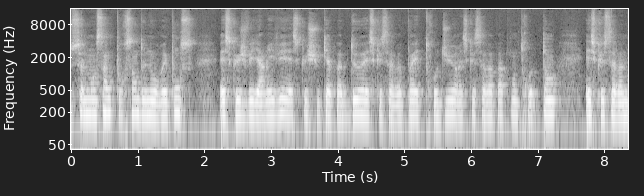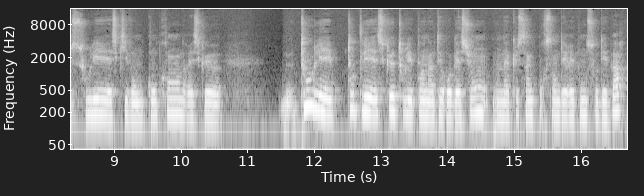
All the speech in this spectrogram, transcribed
seulement 5% de nos réponses. Est-ce que je vais y arriver? Est-ce que je suis capable de? Est-ce que ça va pas être trop dur? Est-ce que ça va pas prendre trop de temps? Est-ce que ça va me saouler? Est-ce qu'ils vont me comprendre? Est-ce que tous les, toutes les est-ce que tous les points d'interrogation, on n'a que 5% des réponses au départ.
